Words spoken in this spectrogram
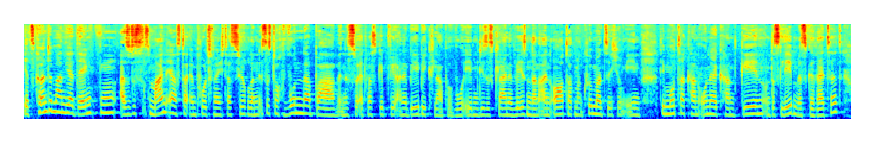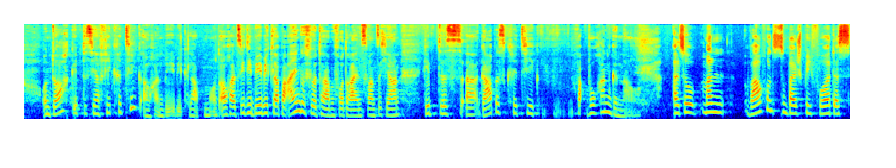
Jetzt könnte man ja denken, also das ist mein erster Impuls, wenn ich das höre, dann ist es doch wunderbar, wenn es so etwas gibt wie eine Babyklappe, wo eben dieses kleine Wesen dann einen Ort hat, man kümmert sich um ihn, die Mutter kann unerkannt gehen und das Leben ist gerettet. Und doch gibt es ja viel Kritik auch an Babyklappen. Und auch als Sie die Babyklappe eingeführt haben vor 23 Jahren, gibt es, äh, gab es Kritik. Woran genau? Also man warf uns zum Beispiel vor, dass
